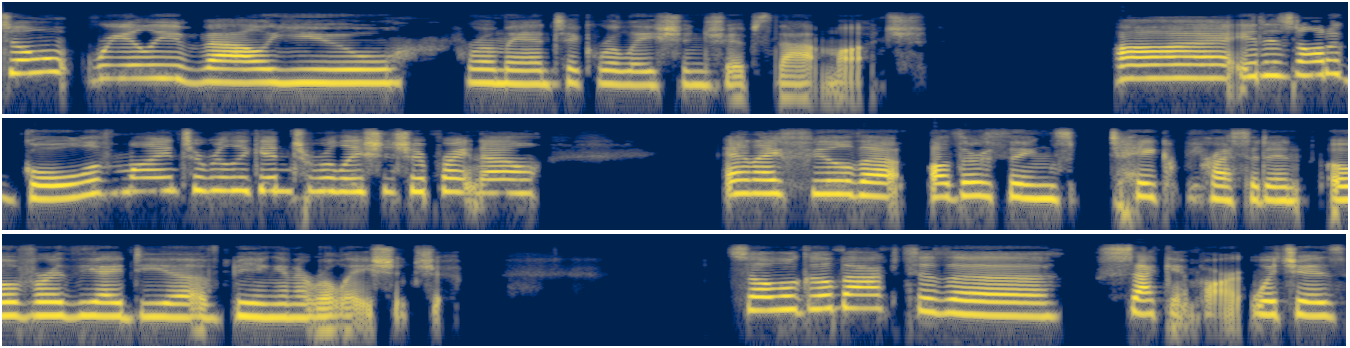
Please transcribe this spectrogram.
don't really value romantic relationships that much. Uh, it is not a goal of mine to really get into a relationship right now. And I feel that other things take precedent over the idea of being in a relationship. So we'll go back to the second part, which is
